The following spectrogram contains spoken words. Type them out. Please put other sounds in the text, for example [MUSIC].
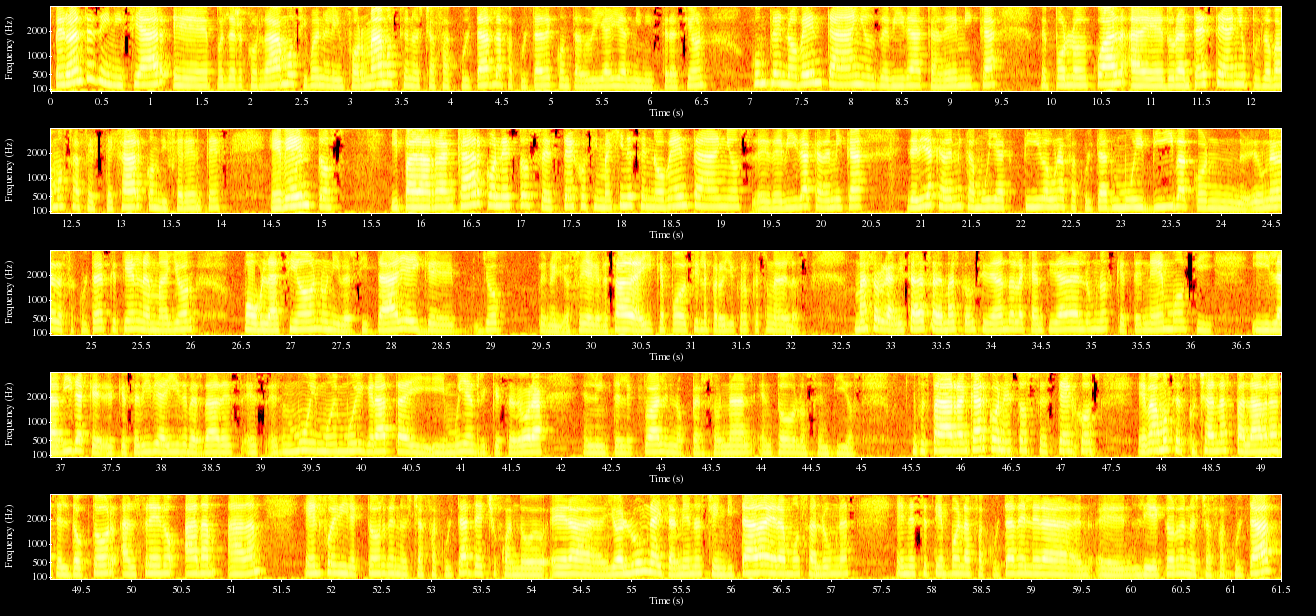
Pero antes de iniciar, eh, pues le recordamos y bueno, le informamos que nuestra facultad, la Facultad de Contaduría y Administración, cumple 90 años de vida académica, eh, por lo cual durante este año pues lo vamos a festejar con diferentes eventos. Y para arrancar con estos festejos, imagínense 90 años eh, de vida académica, de vida académica muy activa, una facultad muy viva, con eh, una de las facultades que tienen la mayor población universitaria y que yo, bueno, yo soy egresada de ahí, ¿qué puedo decirle? Pero yo creo que es una de las más organizadas, además considerando la cantidad de alumnos que tenemos y, la vida que, que se vive ahí, de verdad es, es, es muy, muy, muy grata y muy enriquecedora en lo intelectual, en lo personal, en todos los sentidos. Y pues para arrancar con estos festejos, eh, vamos a escuchar las palabras del doctor Alfredo Adam Adam. Él fue director de nuestra facultad. De hecho, cuando era yo alumna y también nuestra invitada, éramos alumnas en ese tiempo en la facultad. Él era eh, el director de nuestra facultad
